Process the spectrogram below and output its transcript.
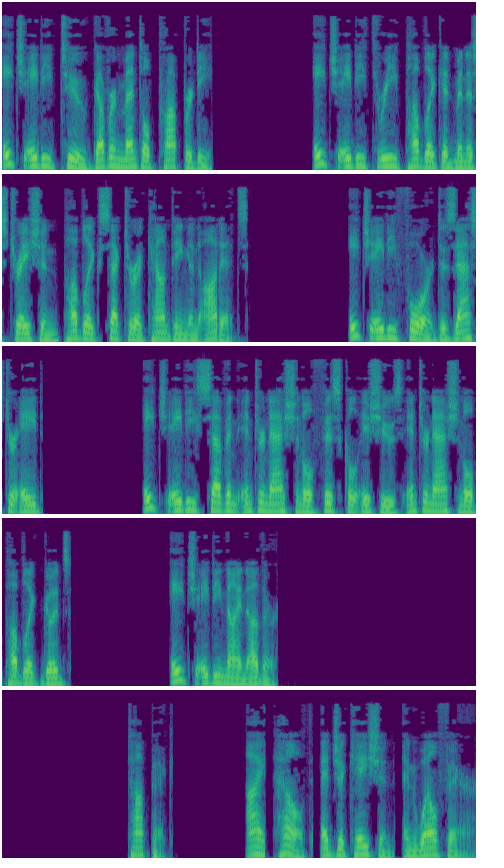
H82 Governmental Property. H83 Public Administration Public Sector Accounting and Audits. H84 Disaster Aid. H87 International Fiscal Issues International Public Goods. H89 Other. I. Health, Education, and Welfare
